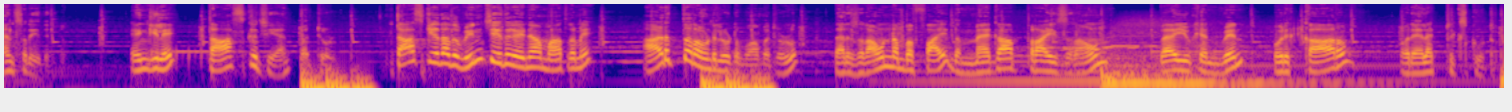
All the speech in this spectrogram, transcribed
ആൻസർ ചെയ്തിരിക്കും എങ്കിലേ ടാസ്ക് ചെയ്യാൻ പറ്റുള്ളൂ. ടാസ്ക് ചെയ്ത് അത് വിൻ ചെയ്ത് കഴിഞ്ഞാൽ മാത്രമേ അടുത്ത റൗണ്ടിലോട്ട് പോകാൻ പറ്റുള്ളൂ. That is round number five the mega prize round where you can win ഒരു കാറും ഒരു ഇലക്ട്രിക് സ്കൂട്ടറും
